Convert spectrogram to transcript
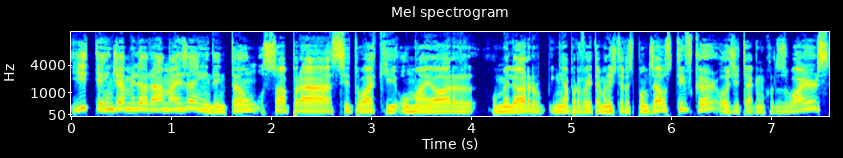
e tende a melhorar mais ainda. Então, só para situar aqui, o maior, o melhor em aproveitamento de três pontos é o Steve Kerr, hoje técnico dos Warriors.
